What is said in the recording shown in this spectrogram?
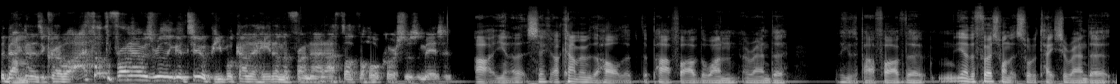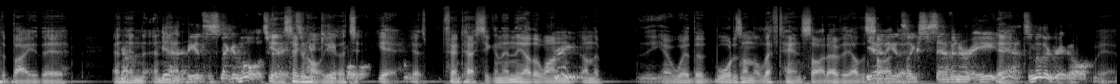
the back um, nine is incredible. I thought the front nine was really good too. People kind of hate on the front nine. I thought the whole course was amazing. Oh, you know, that second, I can't remember the hole. The, the par five, the one around the, I think it's a par five. The you know the first one that sort of takes you around the the bay there. And yeah. then, and yeah, then, I think it's the second hole. It's yeah, great. the second hole. Yeah, that's hole. it. Yeah, yeah, it's fantastic. And then the other one great. on the you know where the water's on the left hand side over the other yeah, side. Yeah, I think it's like seven or eight. Yeah. yeah. it's another great hole. Yeah,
